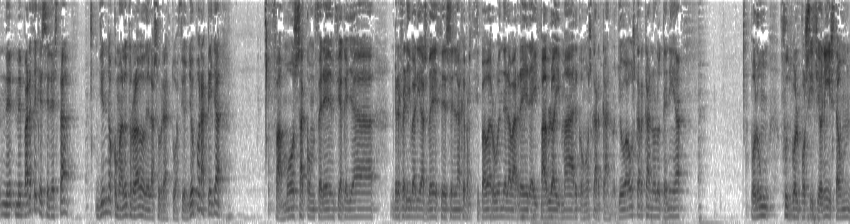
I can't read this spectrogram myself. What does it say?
me, me parece que se le está yendo como al otro lado de la sobreactuación. Yo por aquella famosa conferencia que ya referí varias veces en la que participaba Rubén de la Barrera y Pablo Aymar con Oscar Cano. Yo a Oscar Cano lo tenía por un fútbol posicionista, un,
